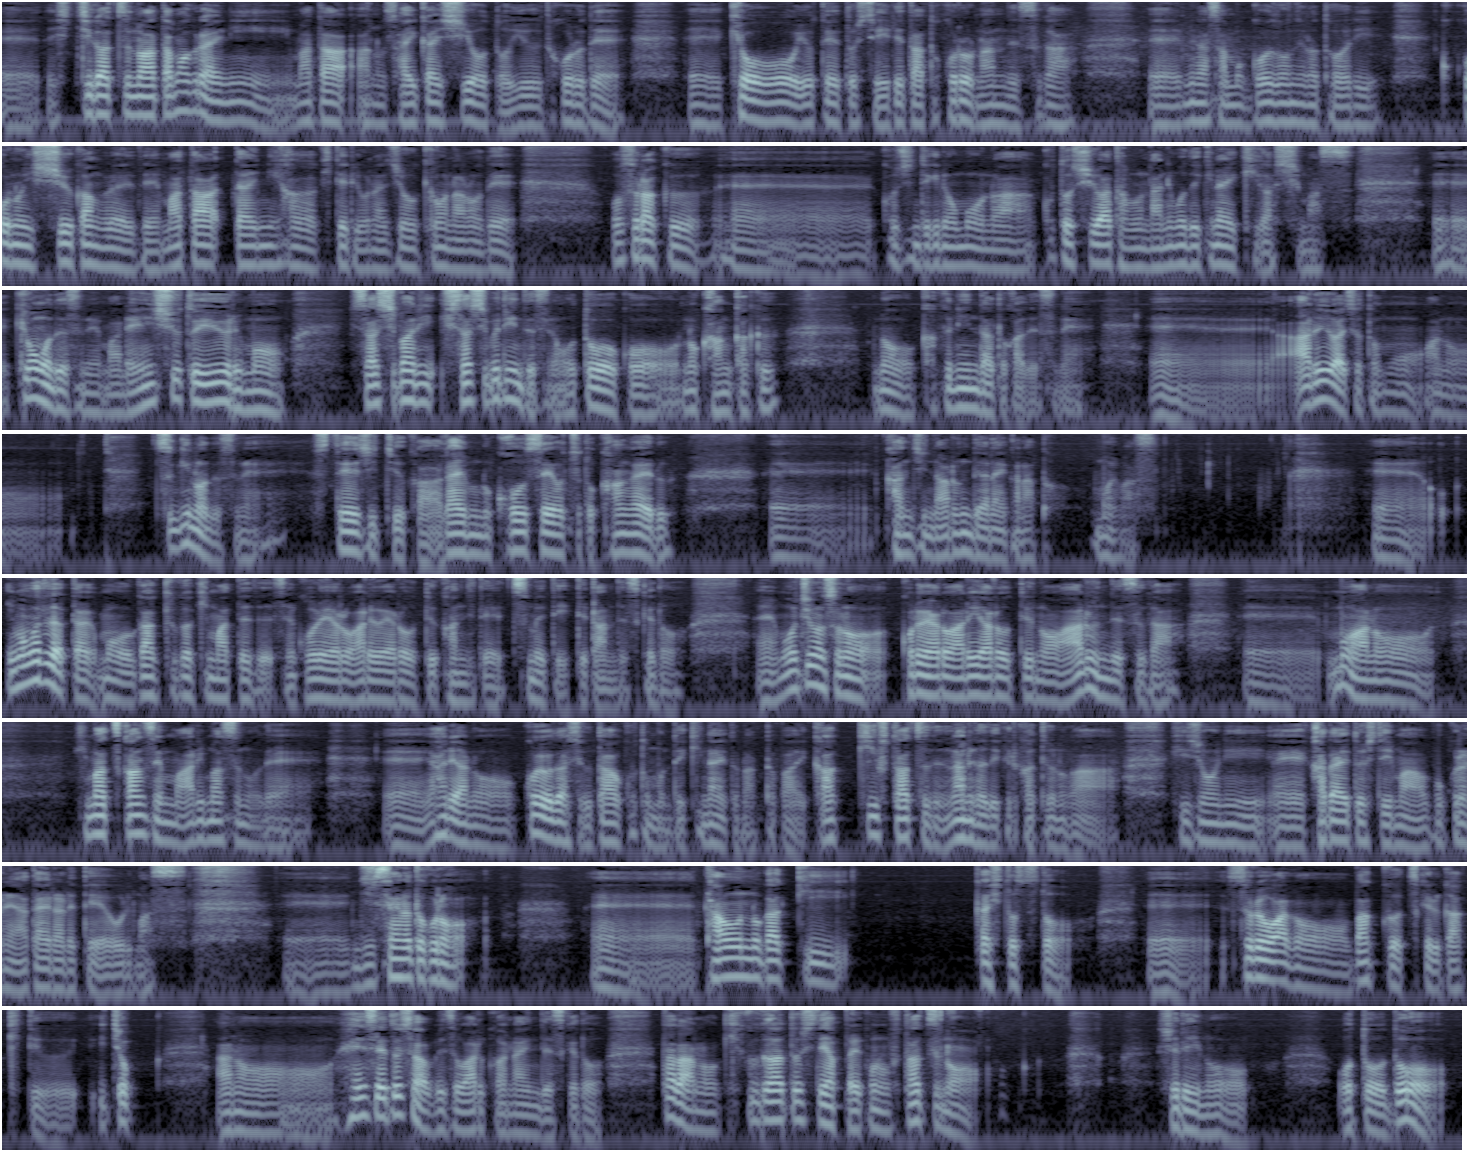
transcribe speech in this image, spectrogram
えー、7月の頭ぐらいにまたあの再開しようというところで、えー、今日を予定として入れたところなんですが、えー、皆さんもご存知の通り、ここの1週間ぐらいでまた第2波が来てるような状況なので、おそらく、えー、個人的に思うのは今年は多分何もできない気がします。えー、今日もですね、まあ練習というよりも、久しぶり、久しぶりにですね、音をこう、の感覚の確認だとかですね、えー、あるいはちょっともう、あの次のですね、ステージっていうか、ライブの構成をちょっと考える、えー、感じになるんではないかなと思います。えー、今までだったらもう楽曲が決まっててですね、これやろう、あれをやろうっていう感じで詰めていってたんですけど、えー、もちろんその、これをやろう、あれやろうっていうのはあるんですが、えー、もうあの、飛沫感染もありますので、えやはりあの、声を出して歌うこともできないとなった場合、楽器二つで何ができるかというのが、非常に、え課題として今僕らに与えられております。え実際のところ、え単音の楽器が一つと、え、それをあの、バックをつける楽器っていう、一応、あの、編成としては別に悪くはないんですけど、ただあの、聞く側としてやっぱりこの二つの種類の音をどう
